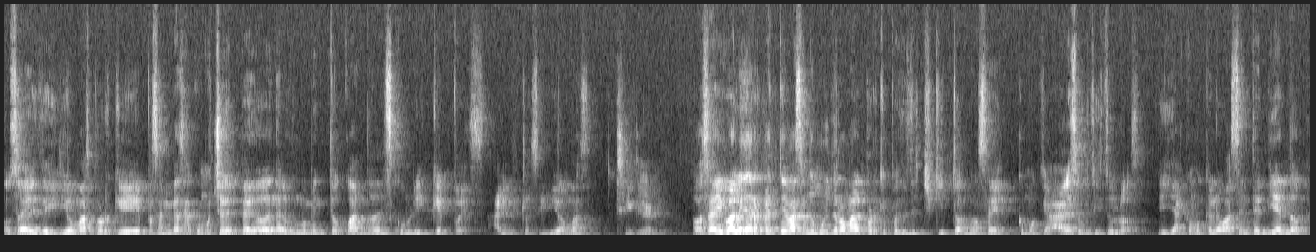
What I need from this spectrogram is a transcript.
O sea, de idiomas porque pues a mí me sacó mucho de pedo en algún momento cuando descubrí que pues hay otros idiomas. Sí, claro. O sea, igual y de repente va siendo muy normal porque pues desde chiquito, no sé, como que hay subtítulos y ya como que lo vas entendiendo.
